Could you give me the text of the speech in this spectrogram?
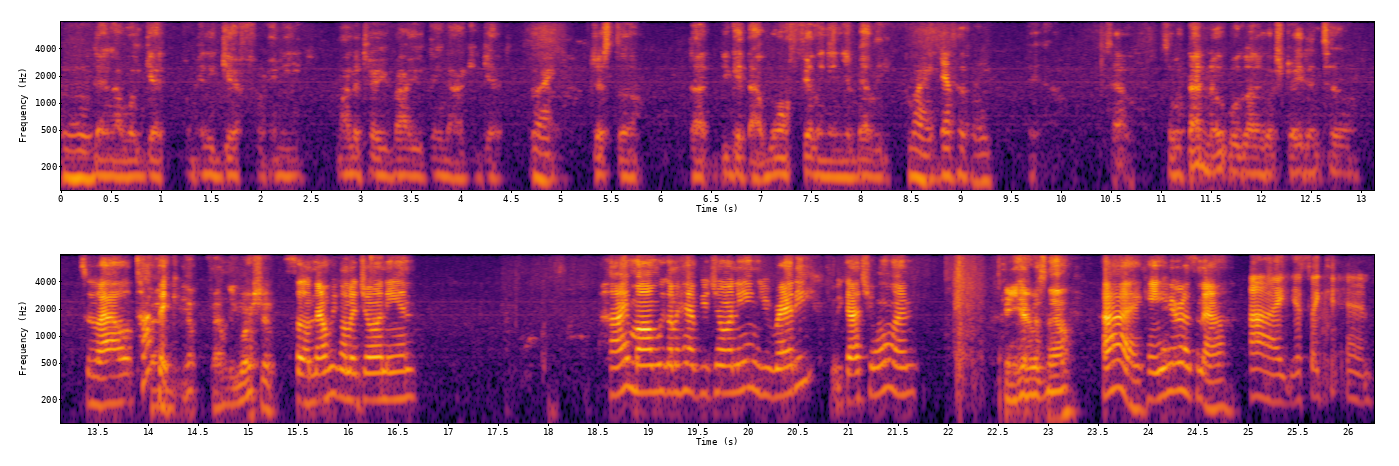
hmm than I would get from any gift or any monetary value thing that I could get. Right. Just to, that you get that warm feeling in your belly. Right. Definitely. Yeah. So, So with that note, we're gonna go straight into to our topic. Fam- yep, family worship. So now we're going to join in. Hi, Mom. We're going to have you join in. You ready? We got you on. Can you hear us now? Hi. Can you hear us now? Hi, yes, I can.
